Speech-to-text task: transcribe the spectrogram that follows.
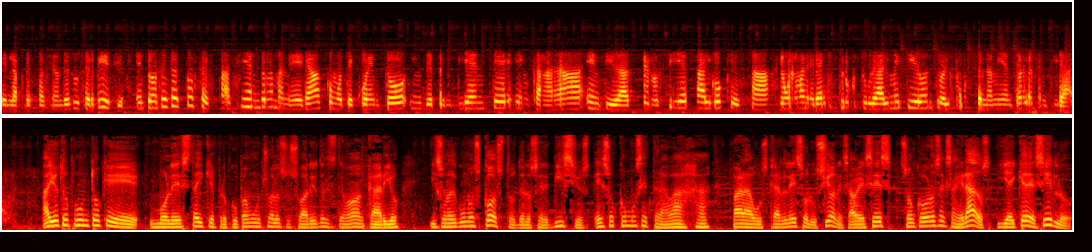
en la prestación de su servicio. Entonces esto se está haciendo de manera, como te cuento, independiente en cada entidad, pero sí es algo que está de una manera estructural metido dentro del funcionamiento de las entidades. Hay otro punto que molesta y que preocupa mucho a los usuarios del sistema bancario y son algunos costos de los servicios. ¿Eso cómo se trabaja para buscarle soluciones? A veces son cobros exagerados y hay que decirlo.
